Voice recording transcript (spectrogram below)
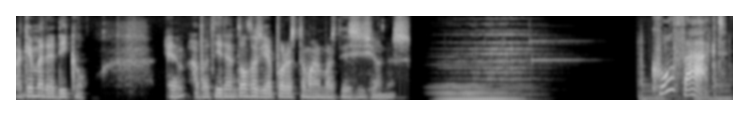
a qué me dedico? A partir de entonces ya puedes tomar más decisiones. Cool fact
